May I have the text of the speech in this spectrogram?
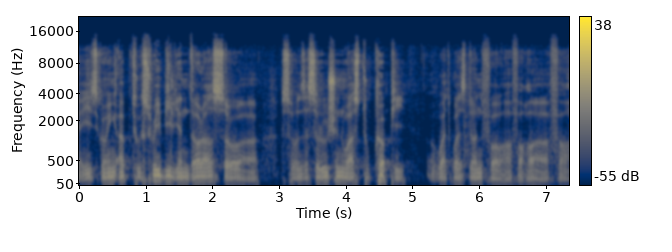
is going up to $3 billion. So, so the solution was to copy what was done for, for, for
